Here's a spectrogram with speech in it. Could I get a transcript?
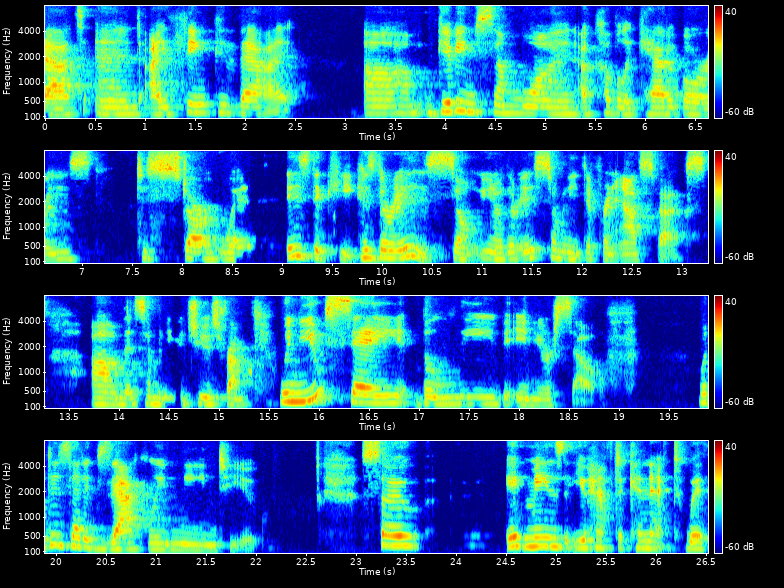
that. And I think that um, giving someone a couple of categories to start mm-hmm. with is the key because there is so, you know, there is so many different aspects um, that somebody could choose from. When you say believe in yourself, what does that exactly mean to you? So it means that you have to connect with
